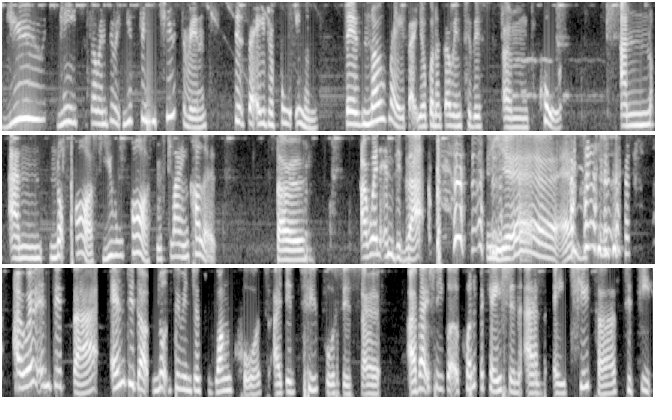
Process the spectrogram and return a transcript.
you need to go and do it. You've been tutoring since the age of 14. There's no way that you're going to go into this um, course and and not pass. You will pass with flying colours. So I went and did that. yeah. I went and did that. Ended up not doing just one course. I did two courses. So I've actually got a qualification as a tutor to teach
